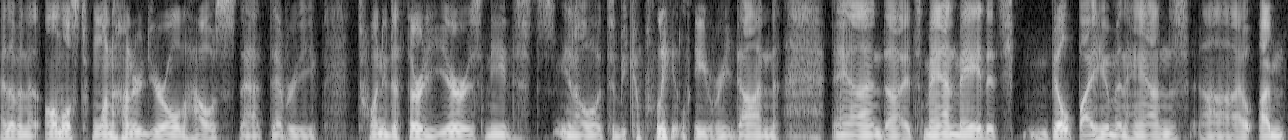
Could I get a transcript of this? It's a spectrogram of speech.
I live in an almost 100 year old house that every 20 to 30 years needs you know to be completely redone, and uh, it's man made. It's built by human hands. Uh, I, I'm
